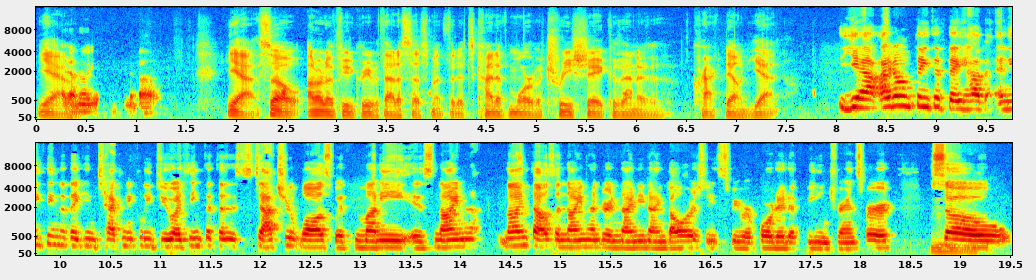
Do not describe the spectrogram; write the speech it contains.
Yeah, I don't know what you're talking about. Yeah, so I don't know if you agree with that assessment that it's kind of more of a tree shake than a crackdown yet. Yeah, I don't think that they have anything that they can technically do. I think that the statute laws with money is nine nine thousand nine hundred ninety nine dollars needs to be reported if being transferred. Mm-hmm. So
